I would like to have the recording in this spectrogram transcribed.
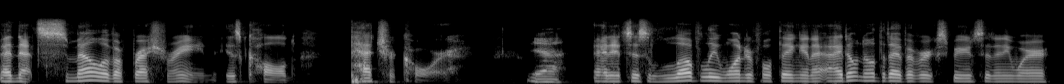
And that smell of a fresh rain is called petrichor Yeah. and it's this lovely, wonderful thing. And I, I don't know that I've ever experienced it anywhere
